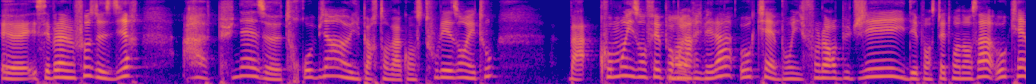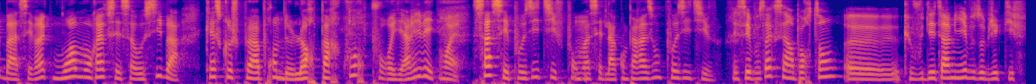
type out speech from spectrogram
Et c'est pas la même chose de se dire, ah punaise, trop bien, ils partent en vacances tous les ans et tout. Bah comment ils ont fait pour en arriver là? Ok, bon, ils font leur budget, ils dépensent peut-être moins dans ça. Ok, bah c'est vrai que moi, mon rêve, c'est ça aussi. Bah qu'est-ce que je peux apprendre de leur parcours pour y arriver? Ouais. Ça, c'est positif. Pour Mm. moi, c'est de la comparaison positive. Et c'est pour ça que c'est important euh, que vous déterminiez vos objectifs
